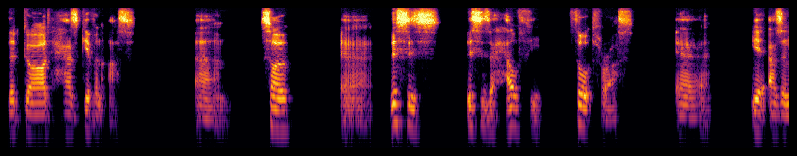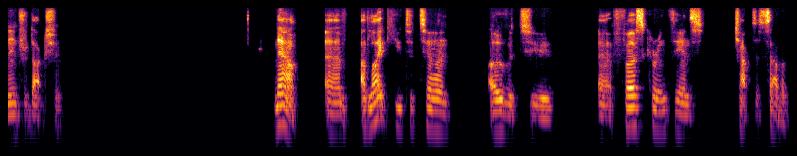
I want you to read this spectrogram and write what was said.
that God has given us. Um, so uh, this is this is a healthy thought for us uh, yeah, as an introduction. Now, um, I'd like you to turn over to uh, First Corinthians chapter seven.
